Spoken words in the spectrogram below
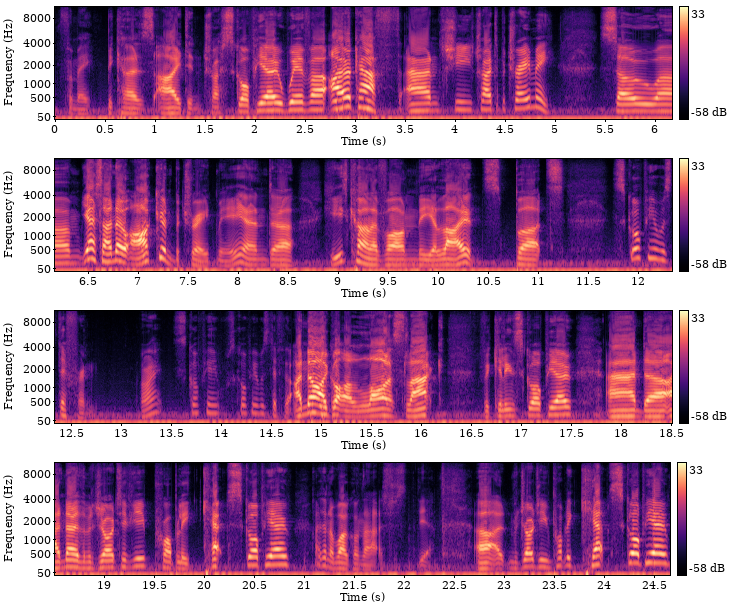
for me because I didn't trust Scorpio with uh, Iokath, and she tried to betray me. So, um, yes, I know Arcann betrayed me, and uh, he's kind of on the Alliance, but Scorpio was different. Alright, Scorpio, Scorpio was different. I know I got a lot of slack for killing Scorpio, and uh, I know the majority of you probably kept Scorpio. I don't know why I got that. It's just yeah. Uh, majority of you probably kept Scorpio,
